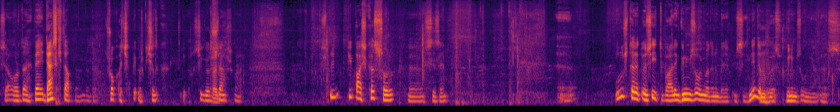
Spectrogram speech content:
Mesela orada ve ders kitaplarında da çok açık bir ırkçılık, bir ırkçı görüşler var. Şimdi bir başka soru e, size. E, Ulus devlet özü itibariyle günümüze uymadığını belirtmişsiniz. Nedir bu öz? Günümüze uymayan öz?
